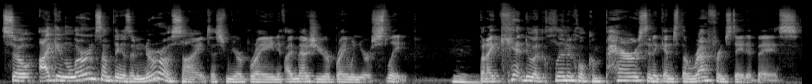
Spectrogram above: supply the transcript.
So I can learn something as a neuroscientist from your brain if I measure your brain when you're asleep. Hmm. But I can't do a clinical comparison against the reference database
